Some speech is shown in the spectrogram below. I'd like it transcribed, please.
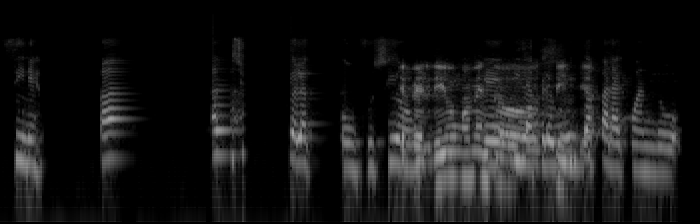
sin espacio a la confusión. perdí un momento. Eh, y la pregunta para cuando.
